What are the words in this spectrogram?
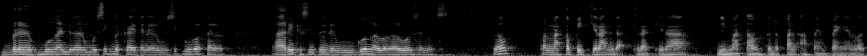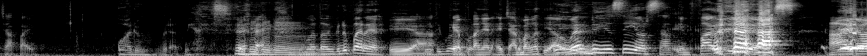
berhubungan dengan musik berkaitan dengan musik gue bakal lari ke situ dan gue nggak bakal bosan mas Lo pernah kepikiran nggak kira-kira lima tahun ke depan apa yang pengen lo capai? Waduh, berat nih mas. Lima tahun ke depan ya? Iya, gua kayak pertanyaan HR banget ya. Iya. Where do you see yourself in five years? Ayo.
